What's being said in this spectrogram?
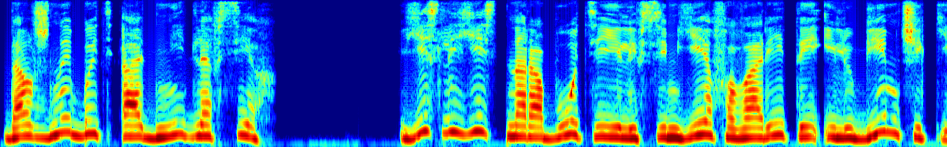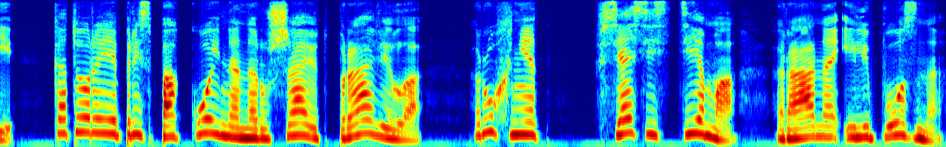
должны быть одни для всех. Если есть на работе или в семье фавориты и любимчики, которые преспокойно нарушают правила, рухнет вся система рано или поздно.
